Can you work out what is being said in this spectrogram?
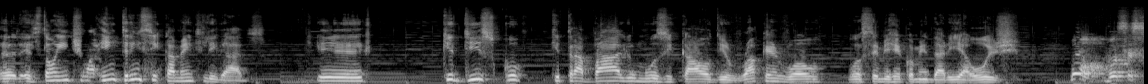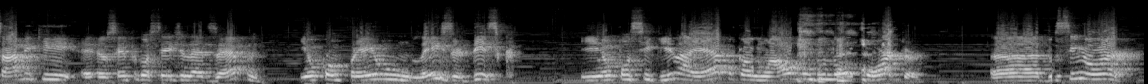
Eles estão intima, intrinsecamente ligados. E, que disco que trabalho musical de rock and roll você me recomendaria hoje? Bom, você sabe que eu sempre gostei de Led Zeppelin e eu comprei um laser disc e eu consegui na época um álbum do No Porter uh, do Senhor.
